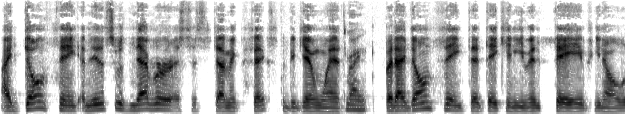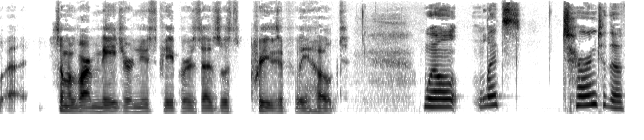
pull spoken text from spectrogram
I don't think, I mean, this was never a systemic fix to begin with, right. but I don't think that they can even save, you know, uh, some of our major newspapers as was previously hoped. Well, let's turn to the,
